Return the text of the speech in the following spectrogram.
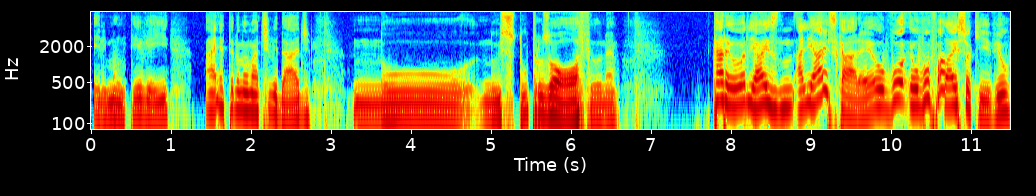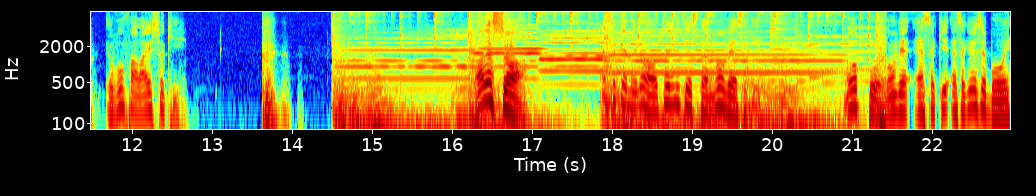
Ele manteve aí a heteronormatividade no, no estupro zoófilo, né? Cara, eu, aliás, aliás, cara, eu vou, eu vou falar isso aqui, viu? Eu vou falar isso aqui. Olha só. Essa aqui é melhor, eu tô indo testando. Vamos ver essa aqui. Opa, vamos ver. Essa aqui, essa aqui vai ser boa, hein?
